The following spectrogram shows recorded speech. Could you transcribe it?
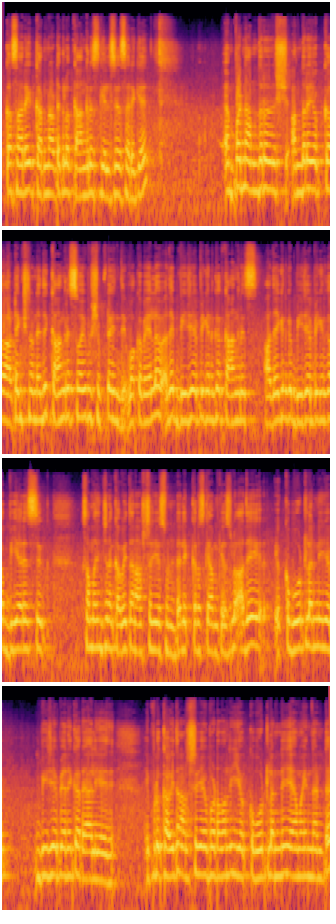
ఒక్కసారి కర్ణాటకలో కాంగ్రెస్ గెలిచేసరికి వెంపడిన అందరూ అందరి యొక్క అటెన్షన్ అనేది కాంగ్రెస్ వైపు షిఫ్ట్ అయింది. ఒకవేళ అదే బీజేపీ కనుక కాంగ్రెస్ అదే కనుక బీజేపీ కనుక బీఆర్ఎస్ సంబంధించిన కవితను అరెస్ట్ చేసి ఉంటే లిక్కర్ స్కామ్ కేసులో అదే యొక్క ఓట్లన్నీ బీజేపీ అనేక ర్యాలీ అయ్యేది. ఇప్పుడు కవితను అరెస్ట్ చేయకపోవడం వల్ల ఈ యొక్క ఓట్లన్నీ ఏమైందంటే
